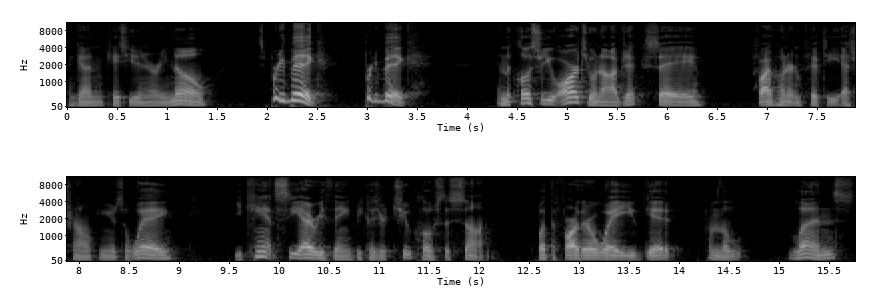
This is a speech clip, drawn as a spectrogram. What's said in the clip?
again, in case you didn't already know, is pretty big. It's pretty big. And the closer you are to an object, say 550 astronomical units away, you can't see everything because you're too close to the sun. But the farther away you get from the lens,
